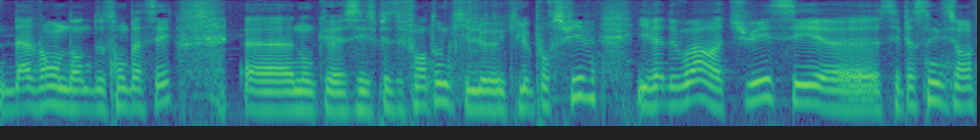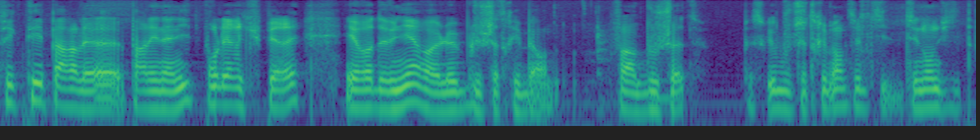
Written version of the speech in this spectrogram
d'avant de son passé. Euh, donc euh, ces espèces de fantômes qui le, qui le poursuivent. Il va devoir tuer ces, euh, ces personnes qui sont infectées par, le, par les nanites pour les récupérer et redevenir euh, le Blue Shot Reborn. Enfin Blue Shot parce que Blue Shot Reborn c'est le, petit- c'est le nom du titre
